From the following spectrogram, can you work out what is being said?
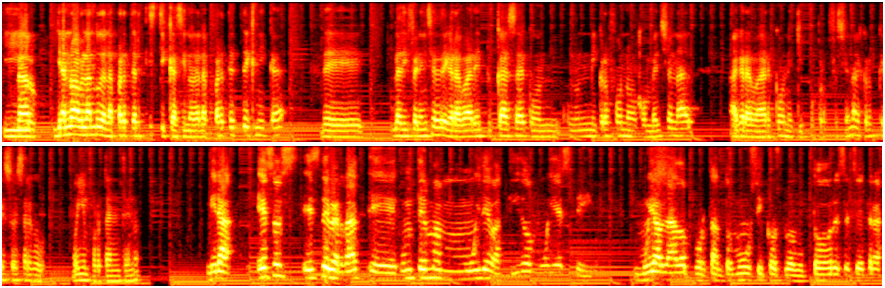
Y ya no hablando de la parte artística, sino de la parte técnica, de la diferencia de grabar en tu casa con, un micrófono convencional a grabar con equipo profesional. Creo que eso es algo muy importante, ¿no? Mira, eso es, es de verdad eh, un tema muy debatido, muy, este, muy hablado por tanto músicos, productores, etcétera,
